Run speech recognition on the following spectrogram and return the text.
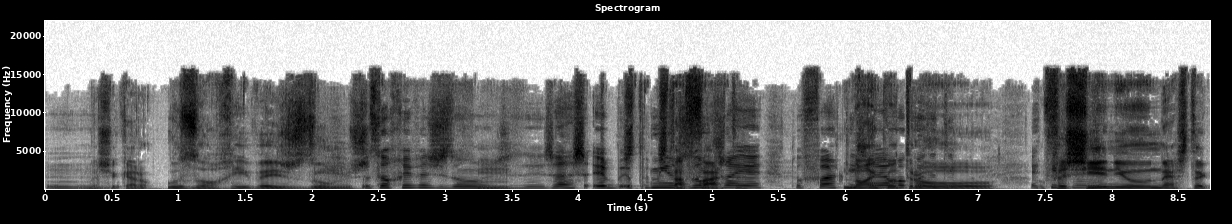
Hum. Mas ficaram os horríveis zooms. Os horríveis zooms. Hum. Já, eu, para mim, o zoom farta? já é. Estou farta. Não é encontrou é tipo, é tipo, fascínio nesta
